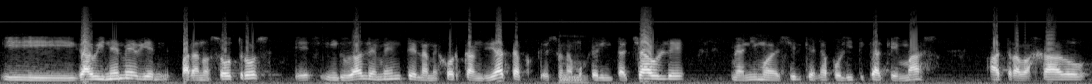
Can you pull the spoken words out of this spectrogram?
y Gaby Neme bien, para nosotros es indudablemente la mejor candidata porque es una mm. mujer intachable, me animo a decir que es la política que más ha trabajado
